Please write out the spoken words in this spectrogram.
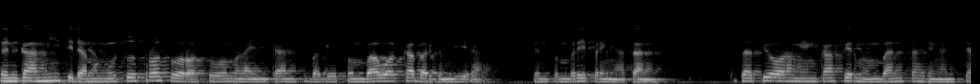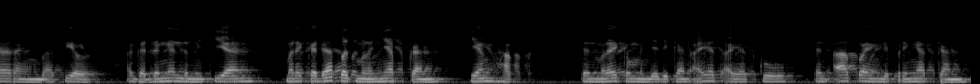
Dan kami tidak mengutus rasul-rasul melainkan sebagai pembawa kabar gembira dan pemberi peringatan. Tetapi orang yang kafir membantah dengan cara yang batil, agar dengan demikian mereka dapat melenyapkan yang hak dan mereka menjadikan ayat-ayatku dan apa yang diperingatkan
